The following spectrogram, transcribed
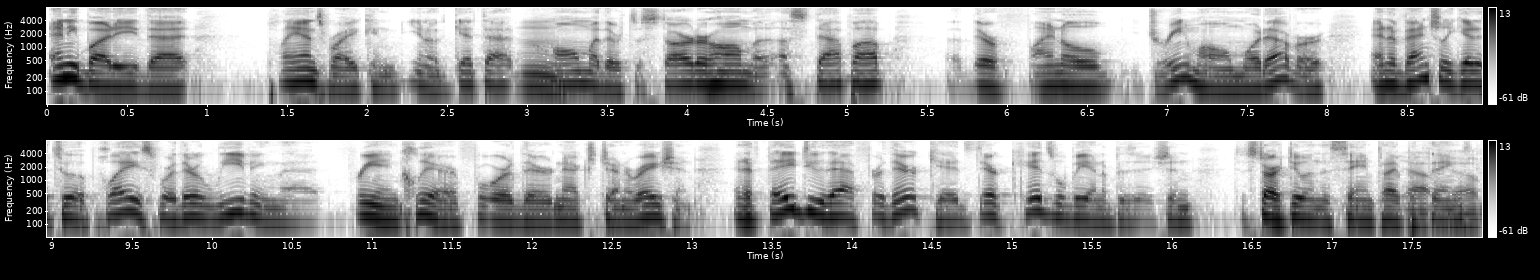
anybody that plans right can you know get that home, whether it's a starter home, a, a step up, uh, their final dream home, whatever, and eventually get it to a place where they're leaving that free and clear for their next generation. And if they do that for their kids, their kids will be in a position to start doing the same type Yep, of things yep.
